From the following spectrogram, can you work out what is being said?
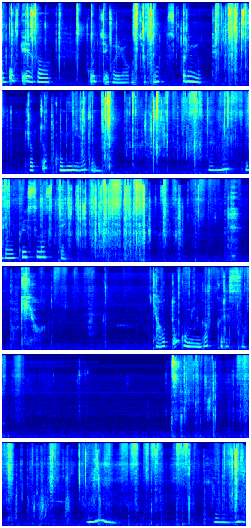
이건 뽑기에서 꼴찌 걸려가지고 스프링 노트. 귀엽죠? 곰이에요 곰. 그다음에 이거 크리스마스 팩. 너무 귀여워. 갸우뚱 곰인가? 그랬어. 음 귀여워. 어,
